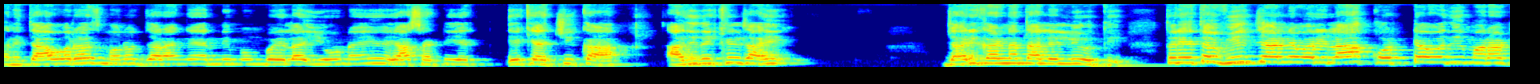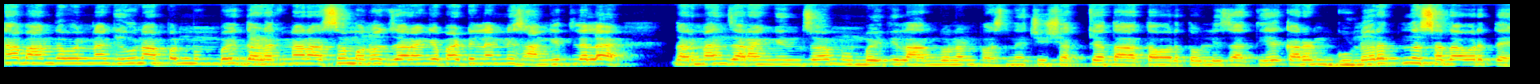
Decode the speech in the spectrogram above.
आणि त्यावरच मनोज जरांगे यांनी मुंबईला येऊ नये यासाठी एक एक याचिका आधी देखील जाहीर जारी करण्यात आलेली होती. तर येत्या वीस जानेवारीला कोट्यवधी मराठा बांधवांना घेऊन आपण मुंबईत धडकणार असं मनोज जरांगे पाटील यांनी सांगितलेलं आहे. दरम्यान जरांगेंचं मुंबईतील आंदोलन फसण्याची शक्यता आता वर्तवली जाते कारण गुणरत्न सदावर्ते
